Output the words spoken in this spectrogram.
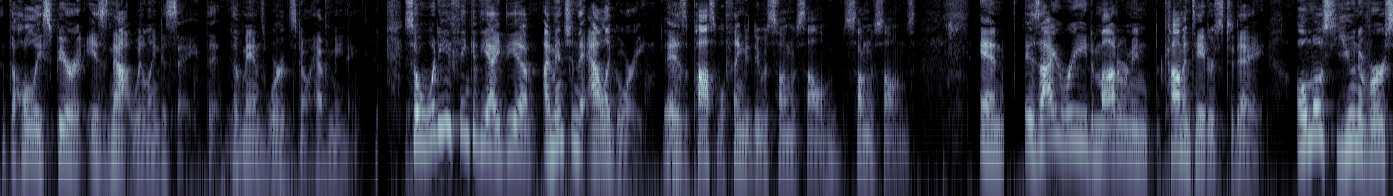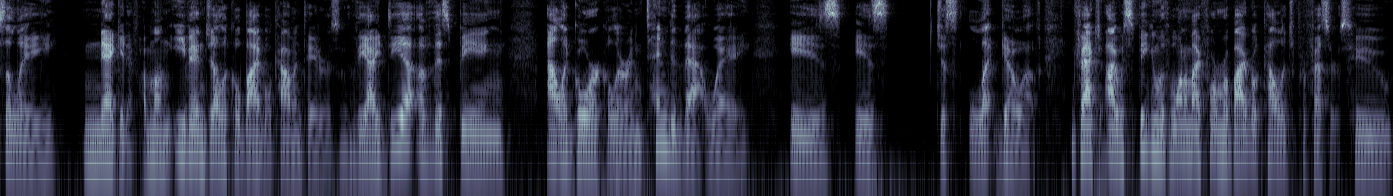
that the Holy Spirit is not willing to say. That the man's words don't have meaning. So, what do you think of the idea? I mentioned the allegory as a possible thing to do with Song of Solomon, Song of Songs, and as I read modern commentators today, almost universally negative among evangelical Bible commentators, mm-hmm. the idea of this being allegorical or intended that way is is just let go of. In fact, I was speaking with one of my former Bible college professors who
